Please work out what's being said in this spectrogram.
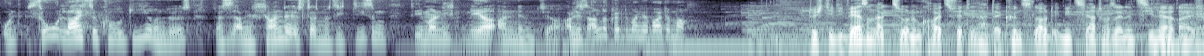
und so leicht zu korrigierendes, dass es eine Schande ist, dass man sich diesem Thema nicht mehr annimmt. Ja. Alles andere könnte man ja weitermachen. Durch die diversen Aktionen im Kreuzviertel hat der Künstler und Initiator seine Ziele erreicht.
